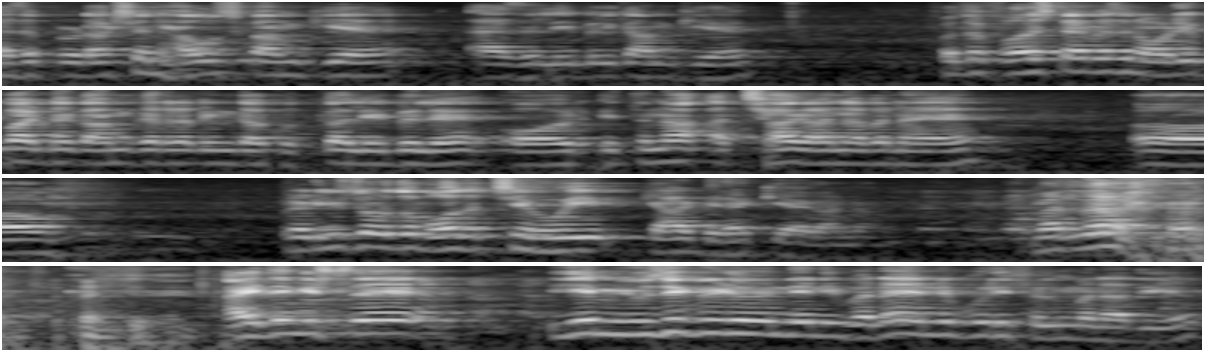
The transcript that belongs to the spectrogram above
एज अ प्रोडक्शन हाउस काम किया है एज अ लेबल काम किया है। For the first time as an audio partner काम कर रहा है, इनका खुद का लेबल है और इतना अच्छा गाना बनाया है। प्रोड्यूसर तो बहुत अच्छे हुई क्या डायरेक्ट किया गाना। मतलब आई थिंक इससे ये म्यूज़िक वीडियो इनने नहीं बनाया इन्हें पूरी फ़िल्म बना दी है।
